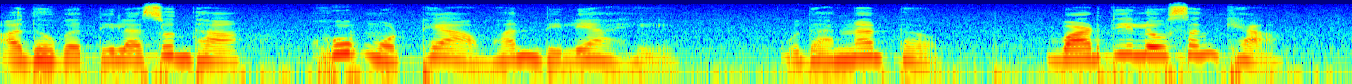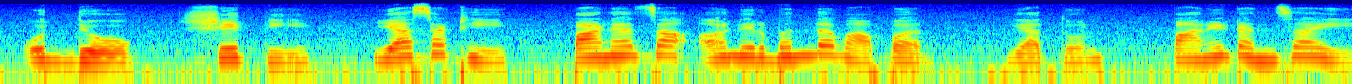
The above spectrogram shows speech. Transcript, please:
अधोगतीला सुद्धा खूप मोठे आव्हान दिले आहे. उदाहरणार्थ वाढती लोकसंख्या उद्योग शेती यासाठी पाण्याचा अनिर्बंध वापर यातून पाणी टंचाई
